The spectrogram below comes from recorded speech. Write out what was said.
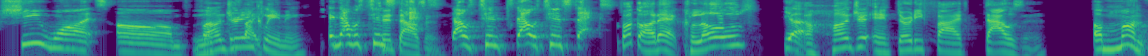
she wants um Laundry it's and cleaning. and that was 10 10,000. stacks. That was 10 that was 10 stacks. Fuck all that. Clothes. Yeah, A hundred and thirty-five thousand a month.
